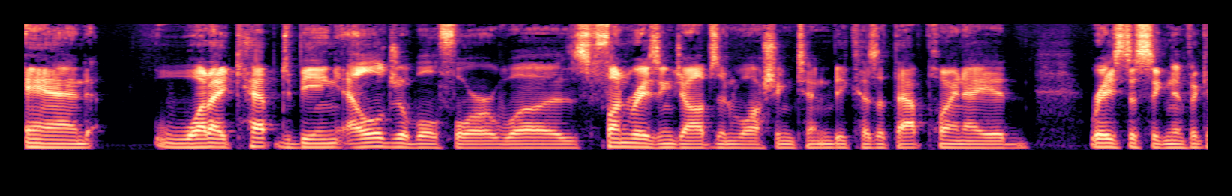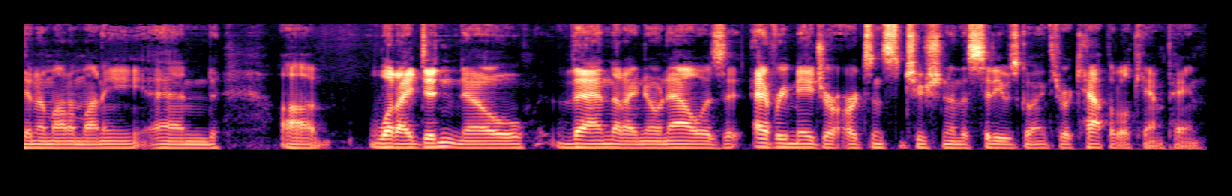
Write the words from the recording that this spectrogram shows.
and what I kept being eligible for was fundraising jobs in Washington because at that point I had raised a significant amount of money. And uh, what I didn't know then that I know now is that every major arts institution in the city was going through a capital campaign.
